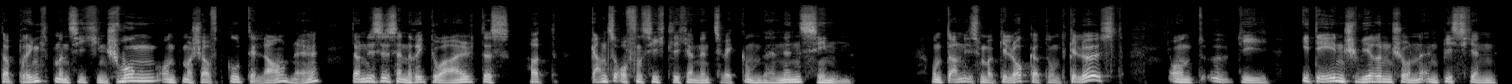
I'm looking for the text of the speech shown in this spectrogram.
da bringt man sich in Schwung und man schafft gute Laune, dann ist es ein Ritual, das hat ganz offensichtlich einen Zweck und einen Sinn. Und dann ist man gelockert und gelöst und äh, die Ideen schwirren schon ein bisschen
